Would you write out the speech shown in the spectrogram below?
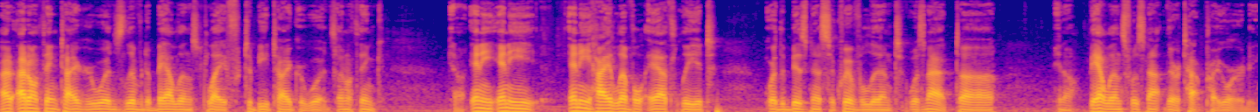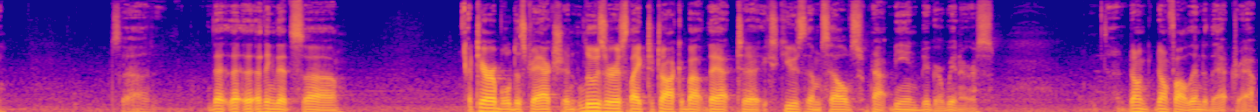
I, I don't think Tiger Woods lived a balanced life to be Tiger Woods. I don't think you know, any any any high level athlete or the business equivalent was not uh, you know balance was not their top priority. So that, that, I think that's uh, a terrible distraction. Losers like to talk about that to excuse themselves from not being bigger winners. Don't don't fall into that trap.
